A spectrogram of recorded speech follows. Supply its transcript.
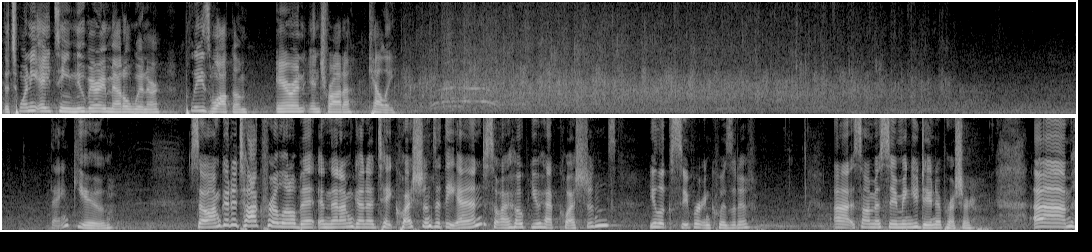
the 2018 Newbery Medal winner. Please welcome Erin Entrada Kelly. Thank you. So I'm going to talk for a little bit and then I'm going to take questions at the end. So I hope you have questions. You look super inquisitive. Uh, so I'm assuming you do, no pressure. Um,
